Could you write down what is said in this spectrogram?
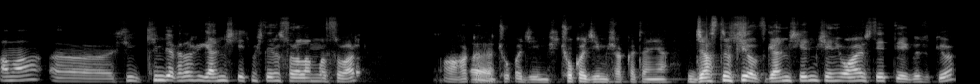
Ama e, şimdi şimdiye kadar gelmiş geçmişlerin sıralanması var. Aa, hakikaten Evet. çok acıymış. Çok acıymış hakikaten ya. Justin Fields gelmiş geçmiş en iyi Ohio State diye gözüküyor.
